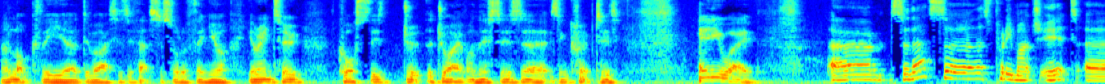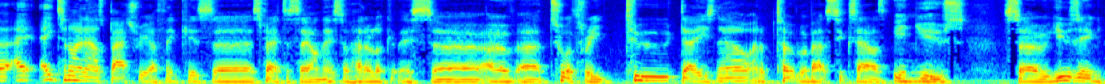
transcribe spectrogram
unlock the uh, devices if that's the sort of thing you're you're into. Of course, the, the drive on this is uh, is encrypted. Anyway. Um, so that's uh, that's pretty much it. Eight, eight, to nine hours battery, I think, is is fair to say on this. I've had a look at this over two or three, two days now, and a total of about six hours in use. So using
